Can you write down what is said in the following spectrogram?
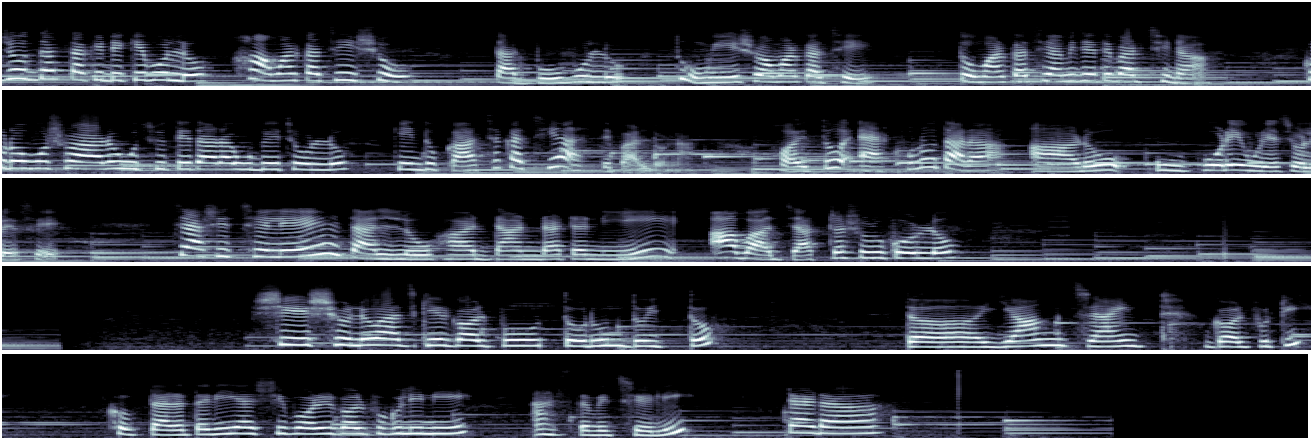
জোরদার তাকে ডেকে বলল, আমার কাছে এসো। তার বউ বলল, তুমি এসো আমার কাছে। তোমার কাছে আমি যেতে পারছি না। ক্রমশ আরও উঁচুতে তারা উড়ে চলল, কিন্তু কাছাকাছি আসতে পারল না। হয়তো এখনও তারা আরও উপরে উড়ে চলেছে। চাষির ছেলে তার লোহার ডান্ডাটা নিয়ে আবার যাত্রা শুরু করল। শেষ হলো আজকের গল্প তরুণ দৈত্য। দ্য ইয়াং জাইন্ট গল্পটি। খুব তাড়াতাড়ি আসছি পরের গল্পগুলি নিয়ে। আজ তবে চলি। টাটা!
